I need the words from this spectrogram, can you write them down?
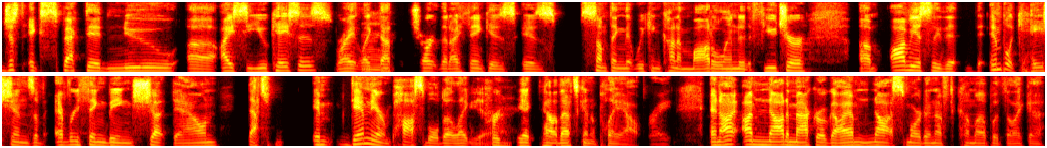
just expected new uh, ICU cases, right? Like mm. that chart that I think is is something that we can kind of model into the future. Um, obviously, the the implications of everything being shut down that's Im- damn near impossible to like yeah. predict how that's going to play out, right? And I I'm not a macro guy. I'm not smart enough to come up with like a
